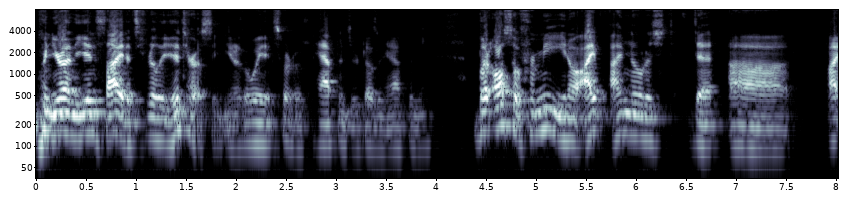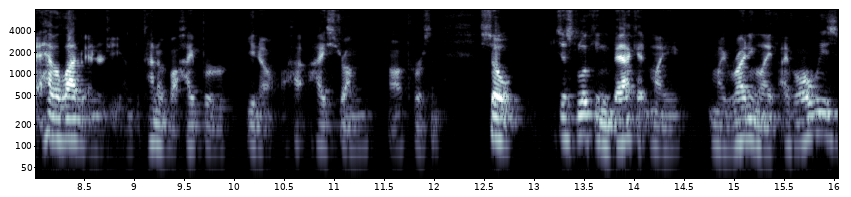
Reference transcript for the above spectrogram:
when you're on the inside, it's really interesting, you know, the way it sort of happens or doesn't happen. But also for me, you know, I've I've noticed that uh, I have a lot of energy. I'm kind of a hyper, you know, high strung uh, person. So just looking back at my my writing life, I've always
